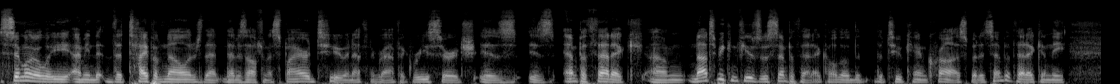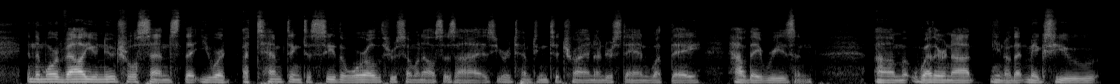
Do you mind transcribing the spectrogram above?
similarly, I mean, the, the, type of knowledge that, that is often aspired to in ethnographic research is is empathetic, um, not to be confused with sympathetic, although the, the two can cross. But it's empathetic in the in the more value neutral sense that you are attempting to see the world through someone else's eyes. You're attempting to try and understand what they how they reason, um, whether or not you know that makes you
